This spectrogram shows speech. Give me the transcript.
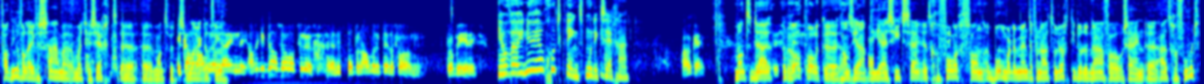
vat in ieder geval even samen wat je zegt. Uh, uh, want het ik kan een andere lijn, als ik wel zo wat terug. En op een andere telefoon. Probeer ik. Ja, hoewel je nu heel goed klinkt, moet ik zeggen. Oké. Want de ja, is... rookwolken, Hans-Jaap, die jij ziet... zijn het gevolg van bombardementen vanuit de lucht... die door de NAVO zijn uh, uitgevoerd?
